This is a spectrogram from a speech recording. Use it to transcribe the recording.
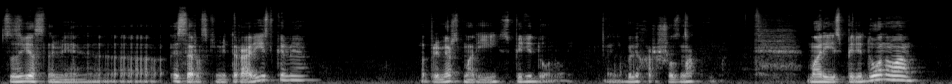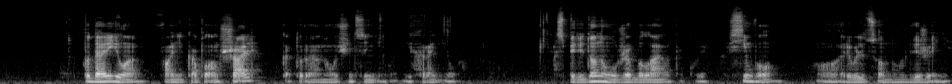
с известными э, эсеровскими террористками, например, с Марией Спиридоновой. Они были хорошо знакомы. Мария Спиридонова подарила Фанни Каплан шаль которую она очень ценила и хранила. Спиридонова уже была такой символом революционного движения.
